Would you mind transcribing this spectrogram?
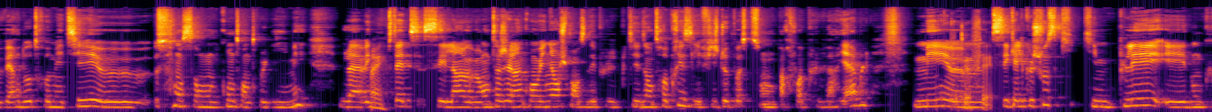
vers d'autres métiers sans s'en rendre compte entre guillemets. Là, avec peut-être c'est l'avantage et l'inconvénient, je pense, des plus petites entreprises. Les fiches de poste sont parfois plus variables, mais c'est quelque chose qui, qui, me plaît et donc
